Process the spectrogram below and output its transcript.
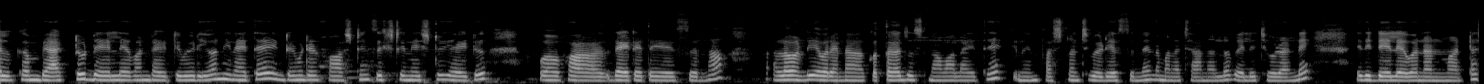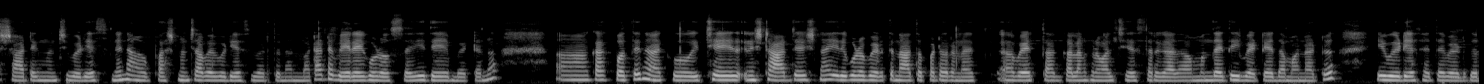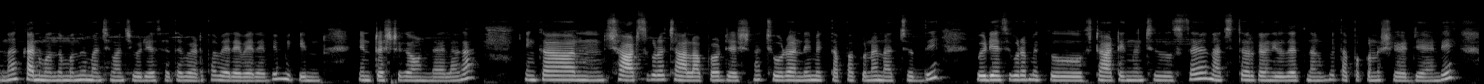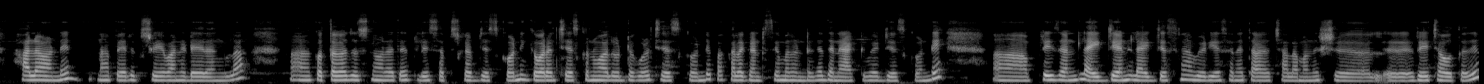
Welcome back to day eleven diet video. నేనైతే intermediate fasting sixteen is to eight diet అయితే చేస్తున్నా. Hello అండి ఎవరైనా కొత్తగా చూస్తున్న వాళ్ళైతే నేను ఫస్ట్ నుంచి వీడియోస్ ఉన్నాయి మన ఛానల్లో వెళ్ళి చూడండి. ఇది డే లెవెన్ అనమాట స్టార్టింగ్ నుంచి వీడియోస్ ఉన్నాయి. నాకు ఫస్ట్ నుంచి అవే వీడియోస్ పెడుతున్నాను అనమాట అంటే వేరే కూడా వస్తాయి ఇదేం పెట్టాను. కాకపోతే నాకు చే నేను స్టార్ట్ చేసిన ఇది కూడా పెడితే నాతో పాటు ఎవరైనా వెయిట్ తగ్గాలనుకున్న వాళ్ళు చేస్తారు కదా ముందైతే ఇవి పెట్టేద్దాం అన్నట్టు ఈ వీడియోస్ అయితే పెడుతున్నా. కానీ ముందు ముందు మంచి మంచి వీడియోస్ అయితే పెడతా వేరే వేరేవి మీకు ఇంట్రెస్ట్గా ఉండేలాగా. ఇంకా షార్ట్స్ కూడా చాలా అప్లోడ్ చేసిన చూడండి. మీకు తప్పకుండా నచ్చుద్ది. వీడియోస్ కూడా మీకు స్టార్టింగ్ నుంచి చూస్తే నచ్చితే ఎవరికైనా యూజ్ అవుతుంది అనుకుంటే తప్పకుండా షేర్ చేయండి. హలో అండి నా పేరు శ్రీవాణి డేరంగుల. కొత్తగా చూసిన వాళ్ళైతే ప్లీజ్ సబ్స్క్రైబ్ చేసుకోండి. ఇంకెవరైనా చేసుకున్న వాళ్ళు ఉంటే కూడా చేసుకోండి. పక్కన గంట సీమలు ఉంటుంది దాన్ని యాక్టివేట్ చేసుకోండి. ప్లీజ్ అండి లైక్ చేయండి. లైక్ చేస్తే నా వీడియోస్ అనేది చాలామంది రీచ్ అవుతుంది.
